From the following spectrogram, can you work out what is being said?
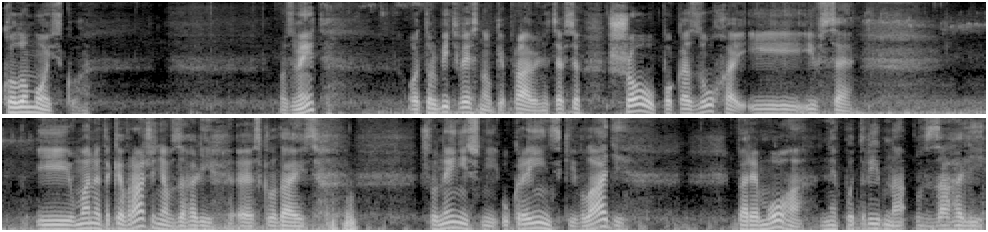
Коломойського. Розумієте? От робіть висновки правильно. Це все шоу, показуха і, і все. І в мене таке враження взагалі е, складається, що нинішній українській владі перемога не потрібна взагалі.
